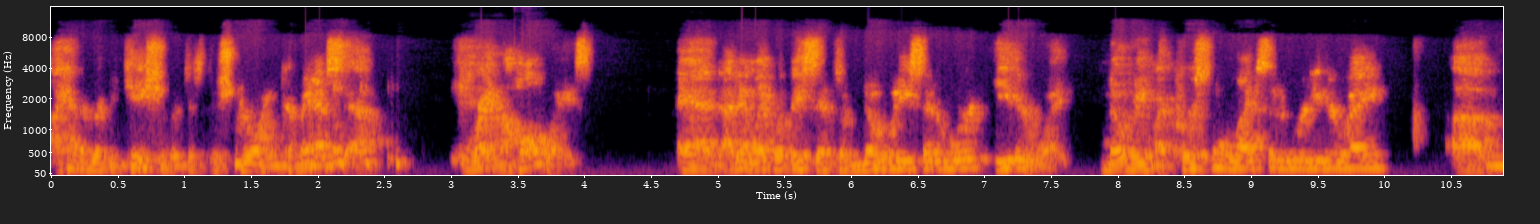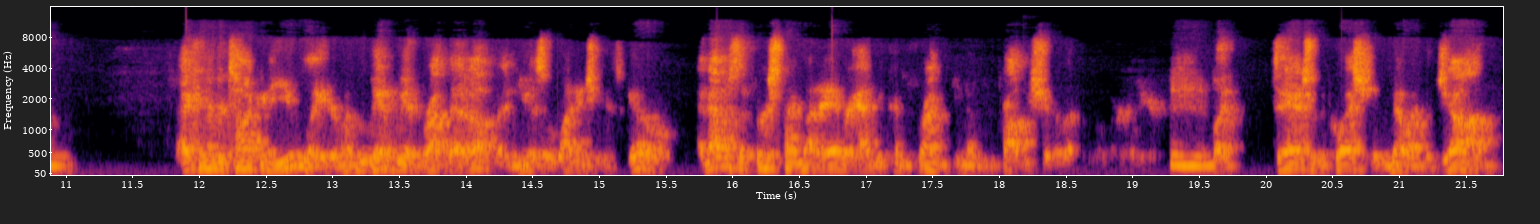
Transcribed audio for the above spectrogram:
I had a reputation for just destroying command staff right in the hallways. And I didn't like what they said. So nobody said a word either way. Nobody in my personal life said a word either way. Um, I can remember talking to you later when we had, we had brought that up and you said, why didn't you just go? And that was the first time that I ever had to confront, you know, you probably should have left a little earlier. But to answer the question, no, at the job,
